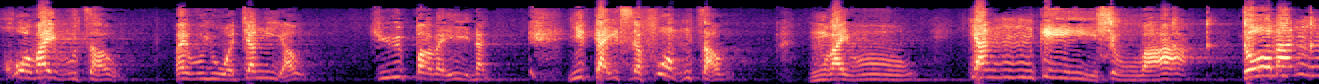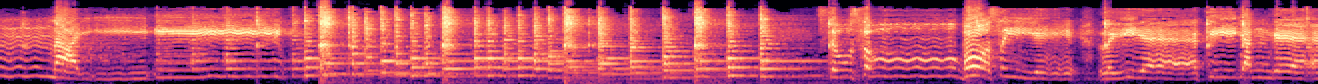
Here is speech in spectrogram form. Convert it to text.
何外无走？还无岳江要举不为能，你该是风走，外无养给树啊，多门来，手手破碎泪给人哎。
